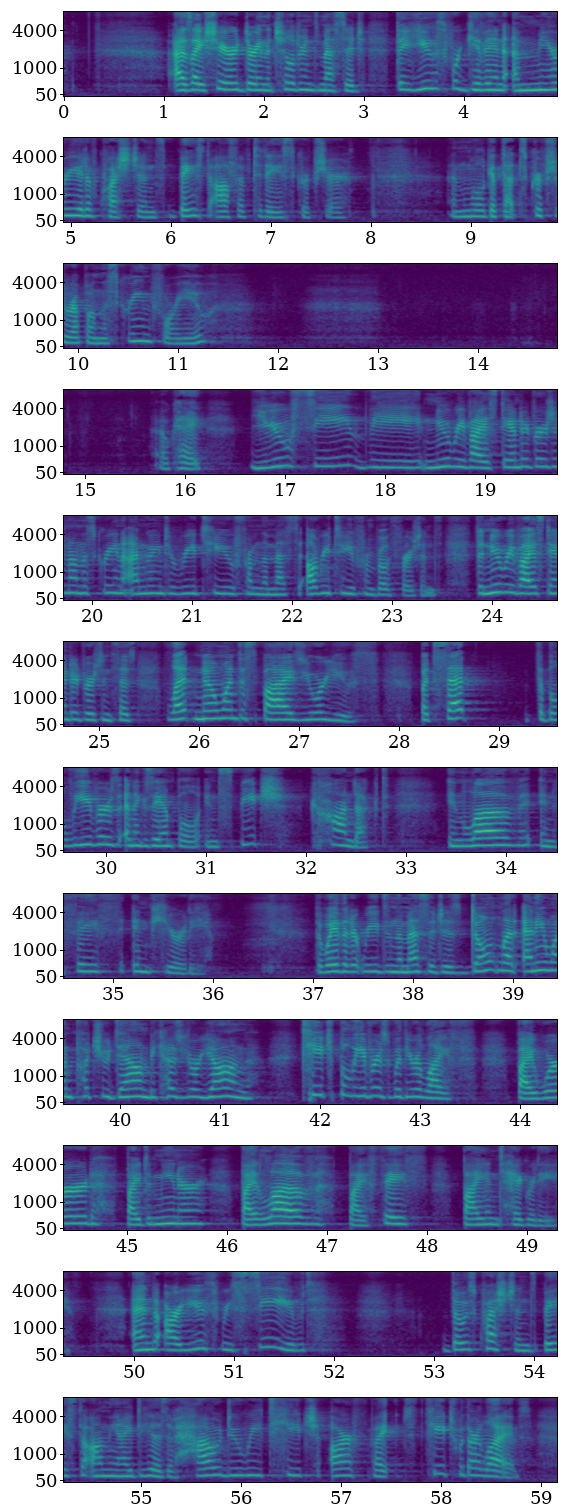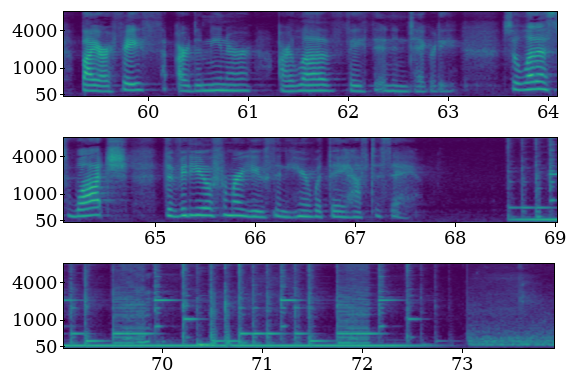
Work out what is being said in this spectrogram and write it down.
As I shared during the children's message, the youth were given a myriad of questions based off of today's scripture. And we'll get that scripture up on the screen for you. Okay, you see the New Revised Standard Version on the screen. I'm going to read to you from the message. I'll read to you from both versions. The New Revised Standard Version says, Let no one despise your youth, but set the believers an example in speech, conduct, in love, in faith, in purity. The way that it reads in the message is don't let anyone put you down because you're young. Teach believers with your life by word, by demeanor, by love, by faith, by integrity. And our youth received those questions based on the ideas of how do we teach our fight, teach with our lives by our faith, our demeanor, our love, faith, and integrity. So let us watch the video from our youth and hear what they have to say.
